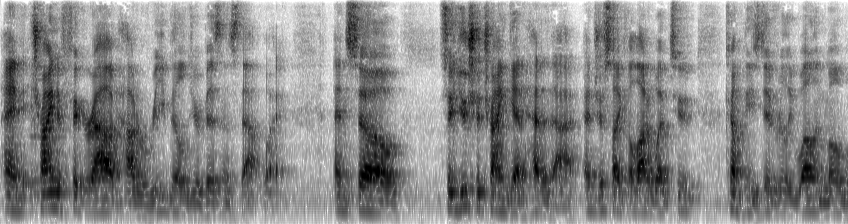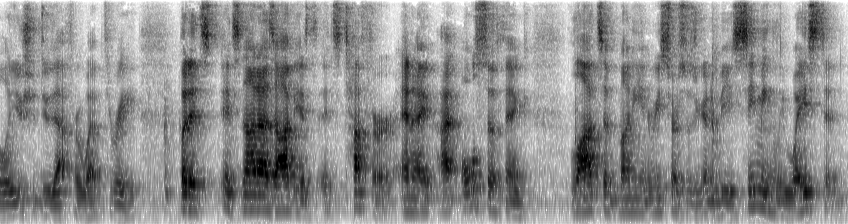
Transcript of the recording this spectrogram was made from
and trying to figure out how to rebuild your business that way. And so, so you should try and get ahead of that. And just like a lot of Web2 companies did really well in mobile, you should do that for Web3. But it's, it's not as obvious, it's tougher. And I, I also think lots of money and resources are going to be seemingly wasted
